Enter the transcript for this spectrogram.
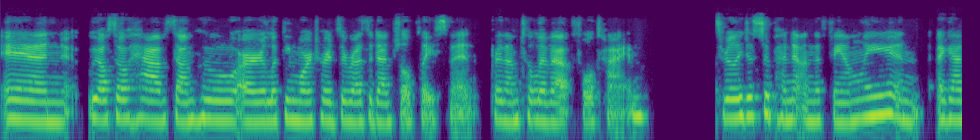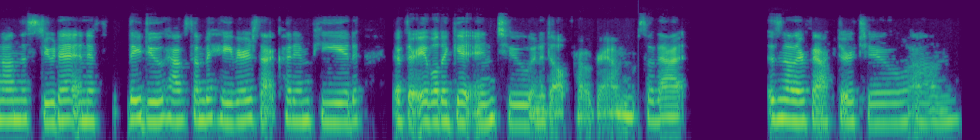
And we also have some who are looking more towards a residential placement for them to live at full time. It's really just dependent on the family and again on the student. And if they do have some behaviors that could impede if they're able to get into an adult program. So that is another factor too. Um,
